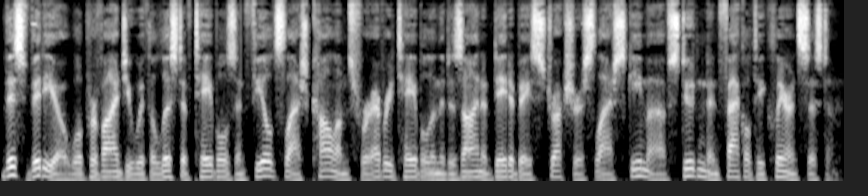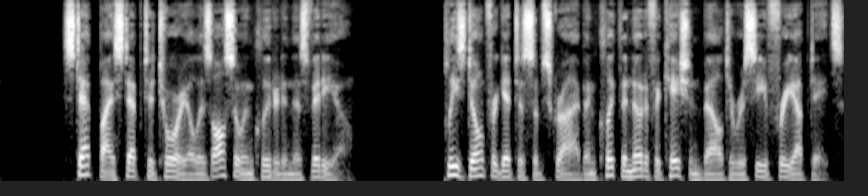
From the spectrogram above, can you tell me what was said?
This video will provide you with a list of tables and field slash columns for every table in the design of database structure slash schema of student and faculty clearance system. Step-by-step tutorial is also included in this video. Please don't forget to subscribe and click the notification bell to receive free updates.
